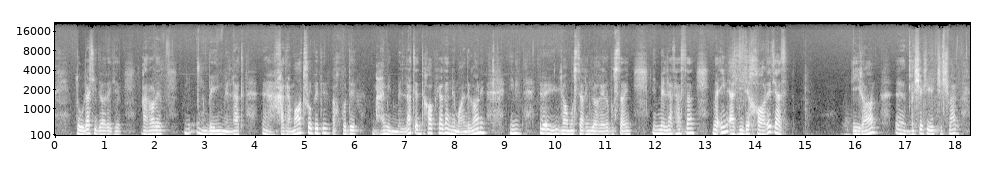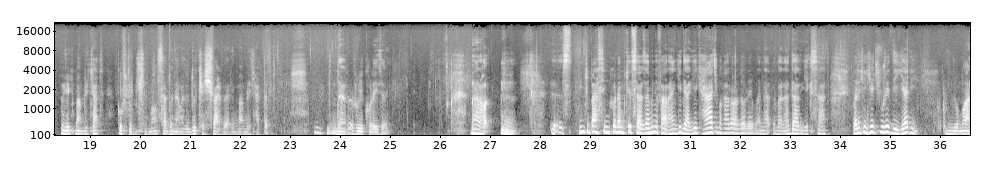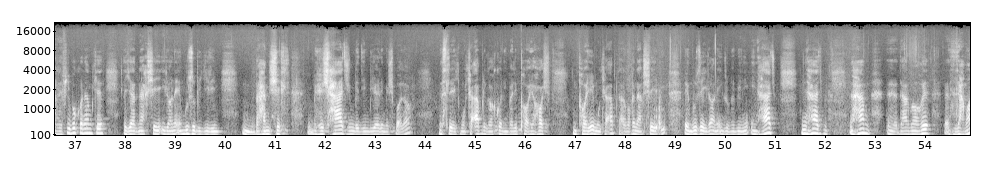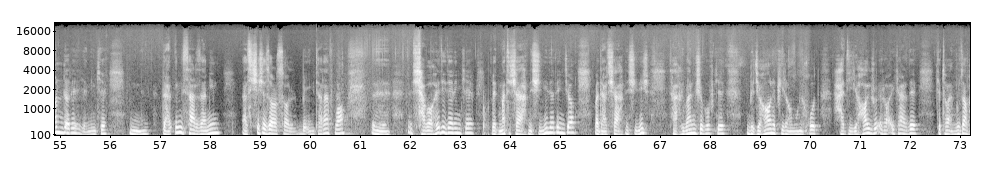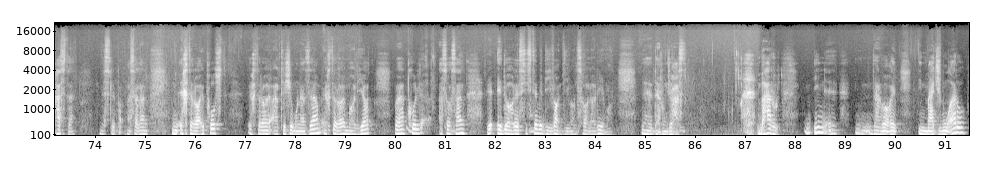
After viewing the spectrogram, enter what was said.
دولتی داره که قرار به این ملت خدمات رو بده و خود همین ملت انتخاب کردن نمایندگان این یا مستقیم یا غیر مستقیم این ملت هستن و این از دید خارج از ایران به شکل یک کشور یا یک مملکت گفته میشه. ما 192 کشور داریم مملکت داریم در روی کره زمین. به حال این که بحثی می‌کنم که سرزمین فرهنگی در یک حجم قرار داره و نه, در یک سطح. برای که یه جور دیگری این رو معرفی بکنم که اگر نقشه ایران امروز رو بگیریم به همین شکل بهش حجم بدیم بیاریمش بالا مثل یک مکعب نگاه کنیم ولی پایه هاش پایه مکعب در واقع نقشه امروز ایران این رو ببینیم این حجم. این حجم هم در واقع زمان داره. یعنی اینکه در این سرزمین از 6000 سال به این طرف ما شواهدی داریم که قدمت شهرنشینی داره اینجا و در شهرنشینیش تقریبا میشه گفت که به جهان پیرامون خود هدیه های رو ارائه کرده که تا امروز هم هستن. مثل مثلا اختراع پست اختراع ارتش منظم اختراع مالیات و کل اساسا اداره سیستم دیوان دیوان سالاری ما در اونجا هست. به هر روی این در واقع این مجموعه رو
